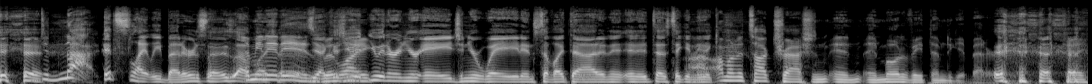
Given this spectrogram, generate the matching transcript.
You did not. It's slightly better. It's not, it's not I mean, much it better. is, Yeah, because like- you, you enter in your age and your weight and stuff like that, and it, and it does take into I- I'm going to talk trash and, and, and motivate them to get better. Okay.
